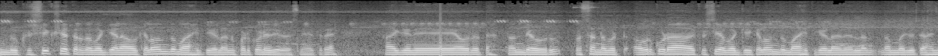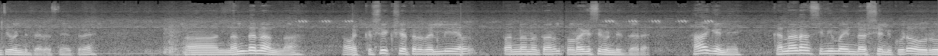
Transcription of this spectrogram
ಒಂದು ಕೃಷಿ ಕ್ಷೇತ್ರದ ಬಗ್ಗೆ ನಾವು ಕೆಲವೊಂದು ಮಾಹಿತಿಗಳನ್ನು ಪಡ್ಕೊಂಡಿದ್ದೇವೆ ಸ್ನೇಹಿತರೆ. ಹಾಗೆಯೇ ಅವರ ತಂದೆಯವರು ಪ್ರಸನ್ನ ಭಟ್, ಅವರು ಕೂಡ ಕೃಷಿಯ ಬಗ್ಗೆ ಕೆಲವೊಂದು ಮಾಹಿತಿಗಳನ್ನೆಲ್ಲ ನಮ್ಮ ಜೊತೆ ಹಂಚಿಕೊಂಡಿದ್ದಾರೆ ಸ್ನೇಹಿತರೆ. ನಂದನನ್ನ ಅವರ ಕೃಷಿ ಕ್ಷೇತ್ರದಲ್ಲಿ ತನ್ನನ್ನು ತಾನು ತೊಡಗಿಸಿಕೊಂಡಿದ್ದಾರೆ. ಹಾಗೆಯೇ ಕನ್ನಡ ಸಿನಿಮಾ ಇಂಡಸ್ಟ್ರಿಯಲ್ಲಿ ಕೂಡ ಅವರು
